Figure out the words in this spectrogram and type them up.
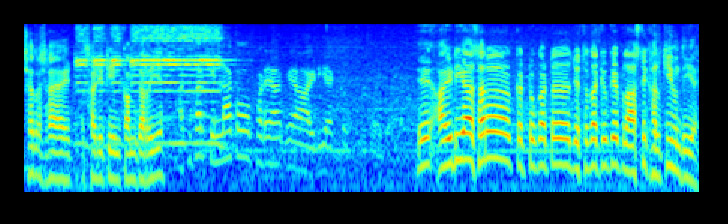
ਛਤਰ ਛਾਇਆ ਸਾਡੀ ਟੀਮ ਕੰਮ ਕਰ ਰਹੀ ਹੈ। ਅੱਛਾ ਸਰ ਕਿੰਨਾ ਕੁ ਫੜਿਆ ਗਿਆ ਆਈਡੀਆ ਇੱਕ? ਇਹ ਆਈਡੀਆ ਸਰ ਘੱਟੋ ਘੱਟ ਜਿੱਥੇ ਤੱਕ ਕਿਉਂਕਿ ਪਲਾਸਟਿਕ ਹਲਕੀ ਹੁੰਦੀ ਹੈ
